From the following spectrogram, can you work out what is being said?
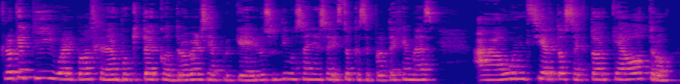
Creo que aquí igual podemos generar un poquito de controversia porque en los últimos años se ha visto que se protege más a un cierto sector que a otro,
